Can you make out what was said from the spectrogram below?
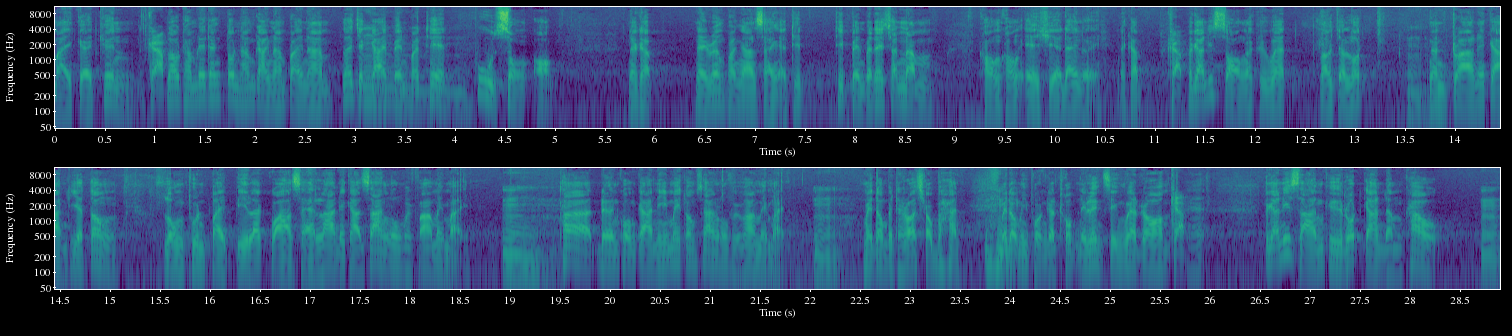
หม่ ๆ เกิดขึ้นครับเราทำได้ทั้งต้นน้ำกลางน้ำปลายน้ำและจะกลายเป็นประเทศผู้ส่งออกนะครับในเรื่องพลังงานแสงอาทิตย์ที่เป็นประเทศชั้นนำของของเอเชียได้เลยนะครับครับประการที่สองก็คือว่าเราจะลดเงินตราในการที่จะต้อง ลงทุนไปปีละกว่าแสนล้านในการสร้างโรงไฟฟ้าใหม่ๆอืมถ้าเดินโครงการนี้ไม่ต้องสร้างโรงไฟฟ้าใหม่อืมๆไม่ต้องไปทะเลาะชาวบ้าน ไม่ต้องมีผลกระทบในเรื่องสิ่งแวดล้อมครับนะฮะประการที่ 3 คือลดการนำเข้าอืม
